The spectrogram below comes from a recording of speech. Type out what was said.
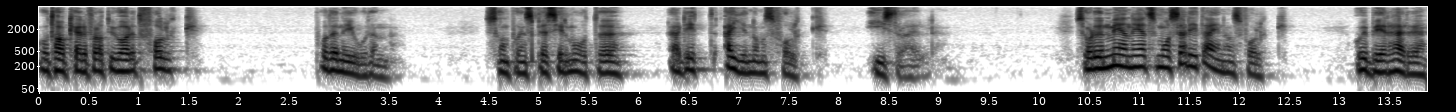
Og takk, Herre, for at du har et folk på denne jorden som på en spesiell måte er ditt eiendomsfolk, Israel. Så har du en menighet som også er ditt eiendomsfolk. Og vi ber, Herre,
